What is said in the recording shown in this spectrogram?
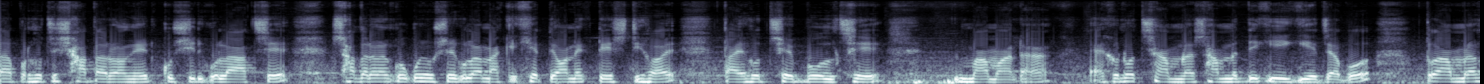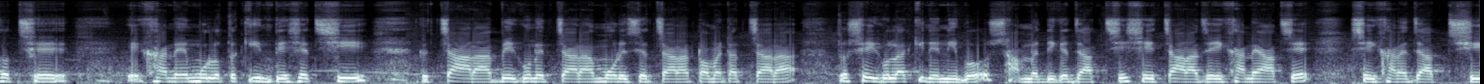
তারপর হচ্ছে সাদা রঙের কুশিরগুলো আছে। সাদা রঙের কুশিরগুলো নাকি খেতে অনেক টেস্টি হয়, তাই হচ্ছে বলছে মামাটা এখন হচ্ছে আমরা সামনের দিকে এগিয়ে যাব। তো আমরা হচ্ছে এখানে মূলত কিনতে এসেছি চারা, বেগুনের চারা, মরিচের চারা, টমেটোর চারা। তো সেইগুলা কিনে নিব। সামনের দিকে যাচ্ছি। সেই চারা যে এখানে আছে, সেইখানে যাচ্ছি।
